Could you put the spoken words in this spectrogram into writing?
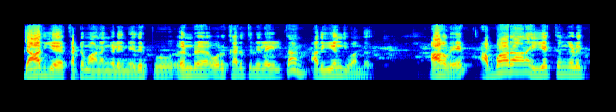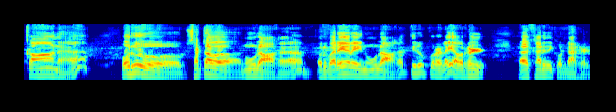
ஜாதிய கட்டுமானங்களின் எதிர்ப்பு என்ற ஒரு கருத்து நிலையில்தான் அது இயங்கி வந்தது. ஆகவே அவ்வாறான இயக்கங்களுக்கான ஒரு சட்ட நூலாக ஒரு வரையறை நூலாக திருக்குறளை அவர்கள் கருதி கொண்டார்கள்.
